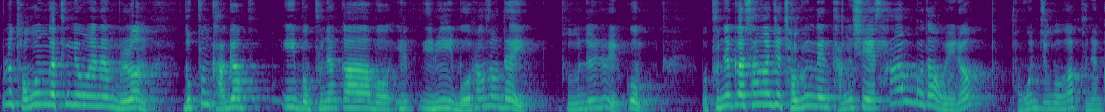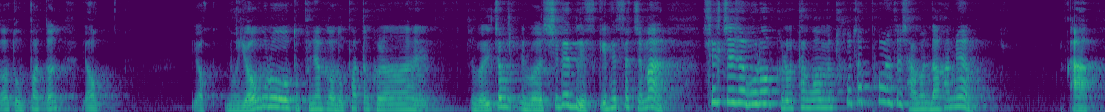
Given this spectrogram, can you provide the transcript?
물론 덕원 같은 경우에는 물론 높은 가격이 뭐 분양가 뭐 이미 뭐 형성된 부분들도 있고 뭐 분양가 상한제 적용된 당시에 상한보다 오히려 덕원주구가 분양가가 높았던 역, 역, 뭐 역으로 또 분양가가 높았던 그런 뭐 일정 뭐 시대도 있긴 했었지만 실제적으로 그렇다고 하면 투자 포인트 잡은다 하면 아,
